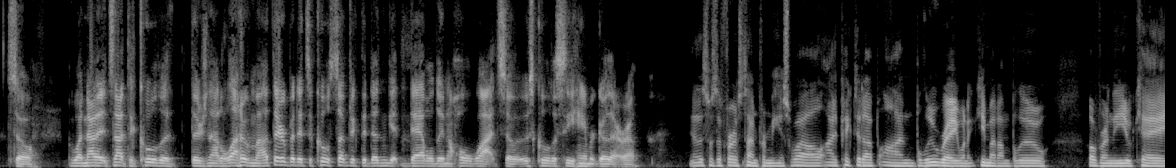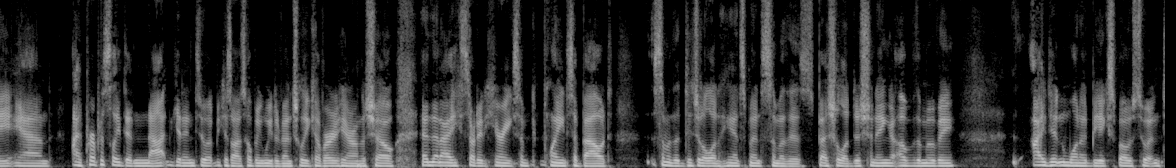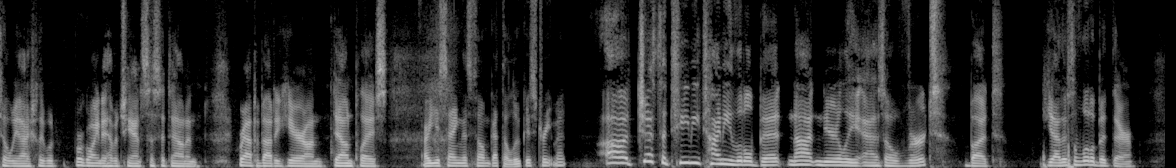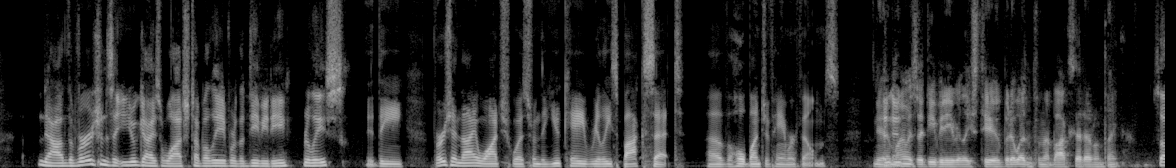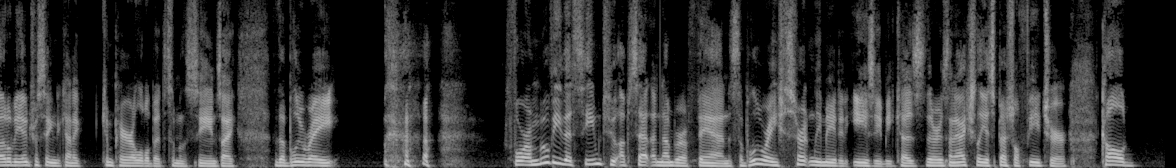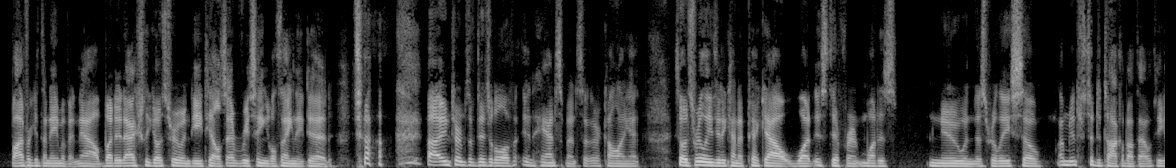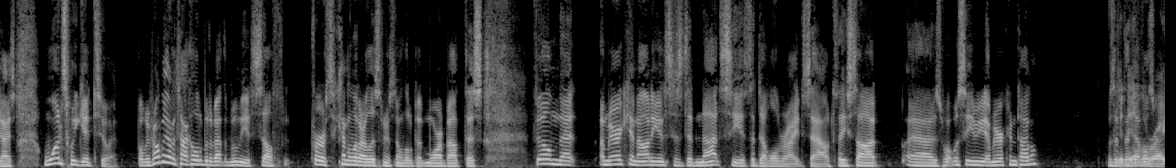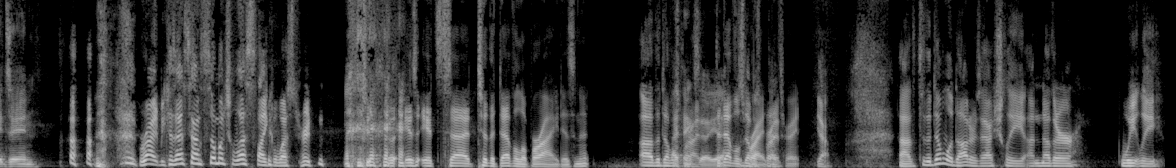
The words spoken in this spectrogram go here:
So, well, not it's not the cool that there's not a lot of them out there, but it's a cool subject that doesn't get dabbled in a whole lot. So it was cool to see Hammer go that route. You know, this was the first time for me as well. I picked it up on Blu-ray when it came out on Blue over in the UK, and I purposely did not get into it because I was hoping we'd eventually cover it here on the show. And then I started hearing some complaints about some of the digital enhancements, some of the special editioning of the movie. I didn't want to be exposed to it until we actually would we're going to have a chance to sit down and rap about it here on Down Place. Are you saying this film got the Lucas treatment? Uh, just a teeny tiny little bit, not nearly as overt, but yeah, there's a little bit there. Now, the versions that you guys watched, I believe, were the DVD release. The version that I watched was from the UK release box set of a whole bunch of Hammer films. Yeah, and, mine was a DVD release too, but it wasn't from that box set, I don't think. So it'll be interesting to kind of compare a little bit some of the scenes. I the Blu-ray for a movie that seemed to upset a number of fans, the Blu-ray certainly made it easy because there is an, actually a special feature called well, I forget the name of it now, but it actually goes through and details every single thing they did uh, in terms of digital enhancements that they're calling it. So it's really easy to kind of pick out what is different, what is new in this release. So I'm interested to talk about that with you guys once we get to it. But we probably ought to talk a little bit about the movie itself first, kind of let our listeners know a little bit more about this film that American audiences did not see as The Devil Rides Out. They saw it as what was the American title? Was it The, the Devil Rides In? Right, because that sounds so much less like a western. it's uh, to the devil a bride, isn't it? Uh, the Devil's I think Bride. So, yeah. The Devil's, the Devil's bride, bride, That's right. Yeah. Uh, to the Devil a Daughter is actually another Wheatley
